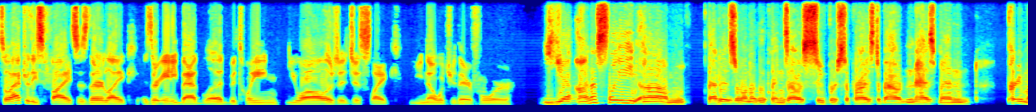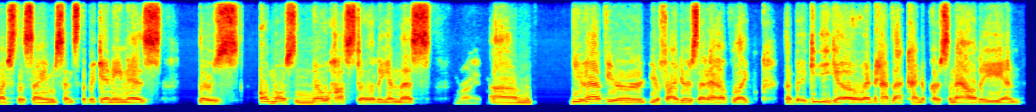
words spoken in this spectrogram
So after these fights, is there like is there any bad blood between you all, or is it just like you know what you're there for? Yeah, honestly, um, that is one of the things I was super surprised about and has been pretty much the same since the beginning is there's almost no hostility in this Right. Um, you have your your fighters that have like a big ego and have that kind of personality and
